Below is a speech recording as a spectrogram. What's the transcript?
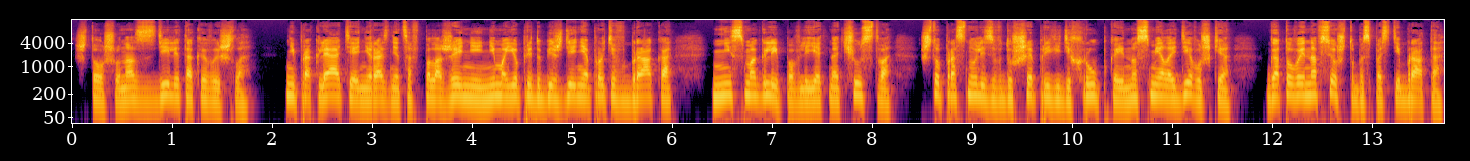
Что ж, у нас с Дили так и вышло. Ни проклятие, ни разница в положении, ни мое предубеждение против брака не смогли повлиять на чувства, что проснулись в душе при виде хрупкой, но смелой девушки, готовой на все, чтобы спасти брата.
